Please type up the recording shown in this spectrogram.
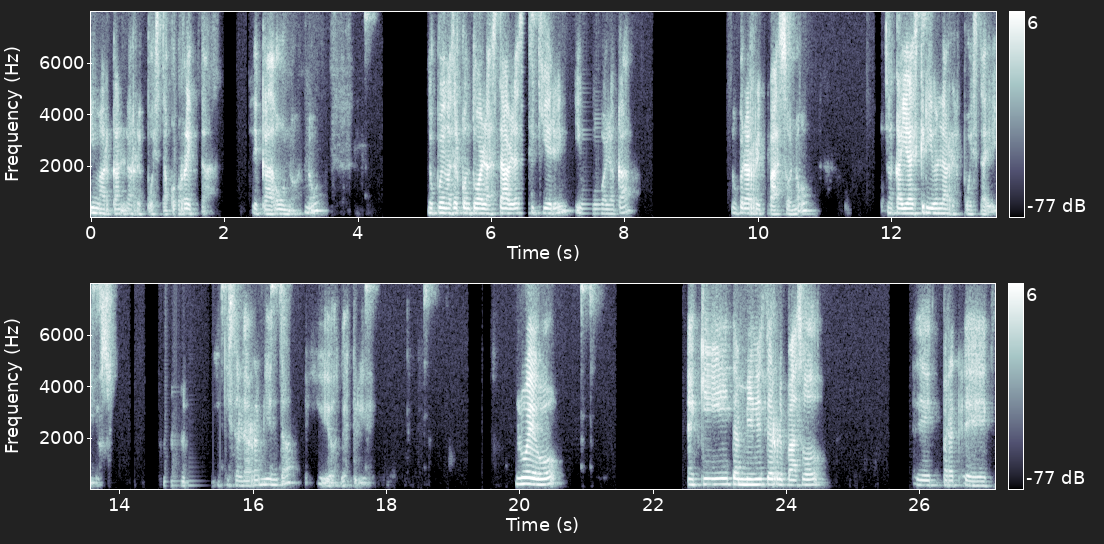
y marcan la respuesta correcta. de cada uno, ¿no? Lo pueden hacer con todas las tablas si quieren, igual acá. Para repaso, ¿no? Acá ya escriben la respuesta a ellos. Aquí está la herramienta y ellos lo escriben. Luego, aquí también este repaso para eh,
